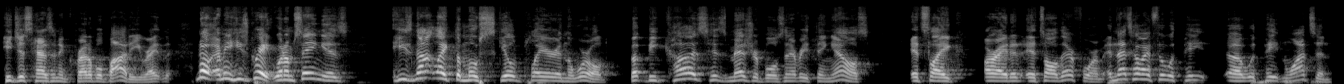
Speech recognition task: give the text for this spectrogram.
He just has an incredible body, right? No, I mean, he's great. What I'm saying is he's not like the most skilled player in the world, but because his measurables and everything else, it's like, all right, it, it's all there for him. And that's how I feel with Pey- uh, with Peyton Watson.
